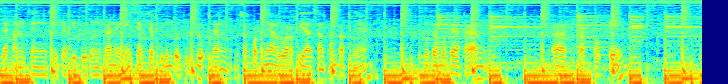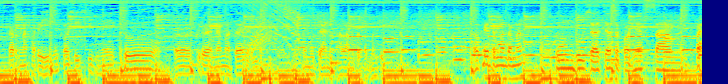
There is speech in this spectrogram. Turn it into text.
Dan langsung sudah diturunkan ini siap-siap untuk duduk dan spotnya luar biasa tempatnya. Mudah-mudahan uh, tetap oke. Karena hari ini posisinya itu uh, gerhana matahari. Mudah-mudahan alam mendukung oke teman-teman. Tunggu saja spotnya sampai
